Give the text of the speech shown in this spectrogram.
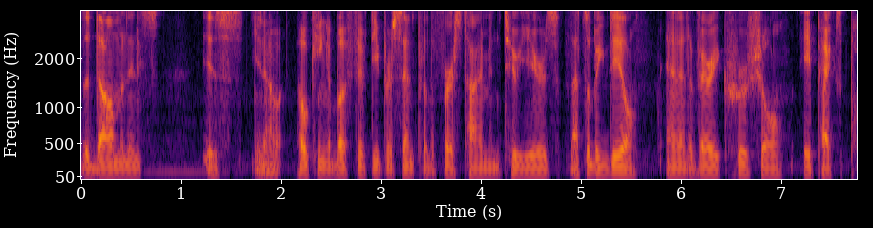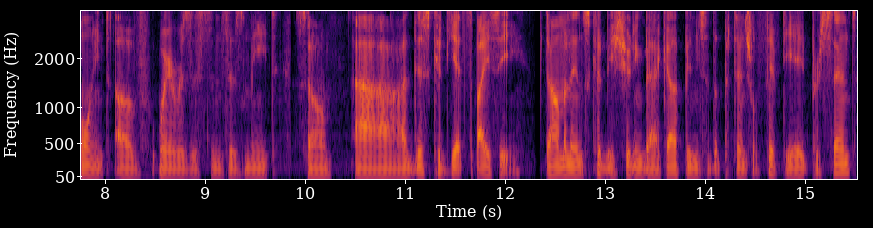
The dominance is, you know, poking above 50% for the first time in 2 years. That's a big deal and at a very crucial apex point of where resistances meet. So, uh, this could get spicy dominance could be shooting back up into the potential 58%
